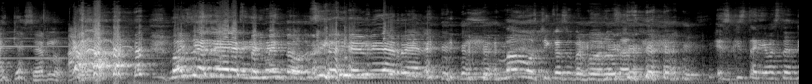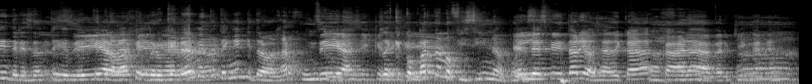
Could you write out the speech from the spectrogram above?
Hay que hacerlo. Vamos Hay que a hacer el experimento sí. en vida real. Vamos, chicas superpoderosas. Es que estaría bastante interesante Sí, que trabajen, pero que realmente ¿no? tengan que trabajar juntos. Sí, así que O sea, que que- compartan oficina, pues. El escritorio, o sea, de cada Ajá. cara a ver quién gana.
